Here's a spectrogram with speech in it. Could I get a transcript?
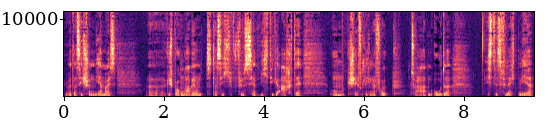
über das ich schon mehrmals äh, gesprochen habe und das ich für sehr wichtig erachte, um geschäftlichen Erfolg zu haben? Oder ist es vielleicht mehr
